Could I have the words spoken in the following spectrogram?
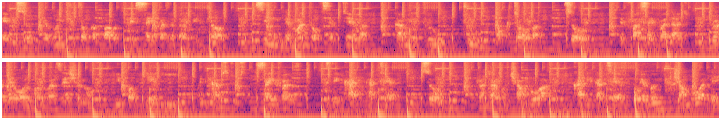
episode, we are going to talk about the ciphers that have been dropped, seeing the month of September coming through to October. So the first cipher that brought the whole conversation of hip hop KE when it comes to ciphers is the Kali Cartel. So tunataka kuchambua Kali Cartel. We are going to chambua the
